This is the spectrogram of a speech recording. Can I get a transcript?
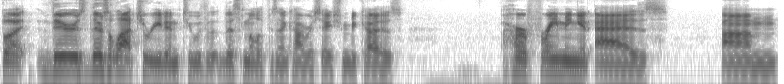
but there's there's a lot to read into this Maleficent conversation because her framing it as um,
